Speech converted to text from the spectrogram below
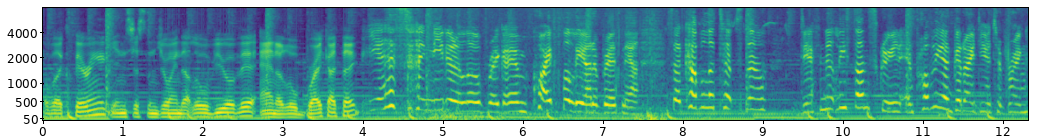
of a clearing. Again's just enjoying that little view over there and a little break, I think. Yes, I needed a little break. I am quite fully out of breath now. So a couple of tips though, definitely sunscreen and probably a good idea to bring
